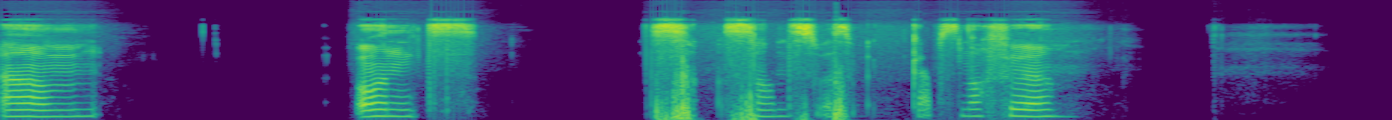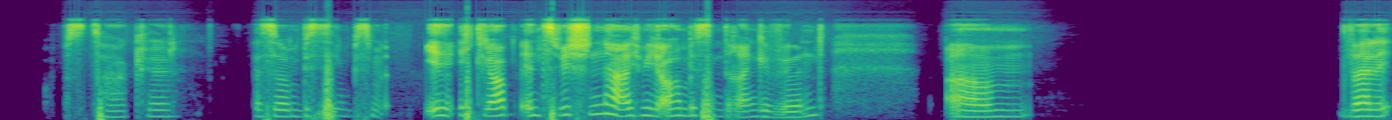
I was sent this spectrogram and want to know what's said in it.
Ähm, und so, sonst, was gab es noch für Obstakel? Also ein bisschen, ich glaube, inzwischen habe ich mich auch ein bisschen dran gewöhnt. Ähm, weil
